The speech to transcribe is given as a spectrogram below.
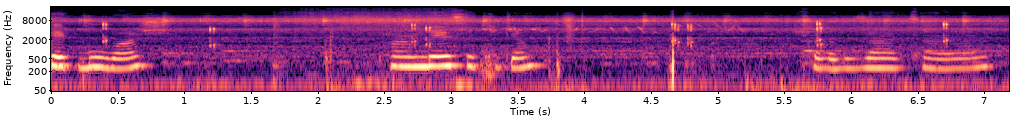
Tek bu var. Pembeye seçeceğim. Şöyle güzel bir tane.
